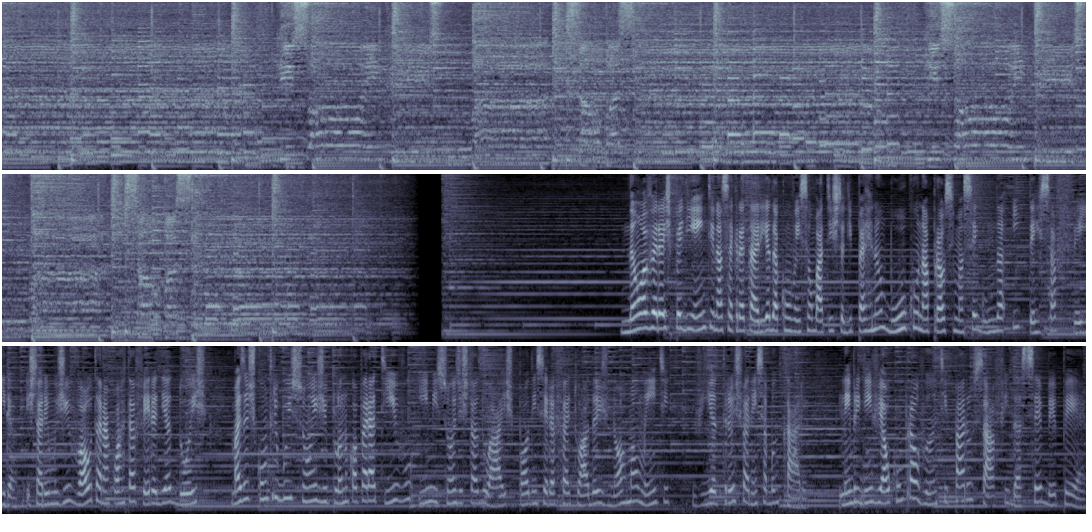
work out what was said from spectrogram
Não haverá expediente na Secretaria da Convenção Batista de Pernambuco na próxima segunda e terça-feira. Estaremos de volta na quarta-feira, dia 2, mas as contribuições de plano cooperativo e missões estaduais podem ser efetuadas normalmente via transferência bancária. Lembre de enviar o comprovante para o SAF da CBPE.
